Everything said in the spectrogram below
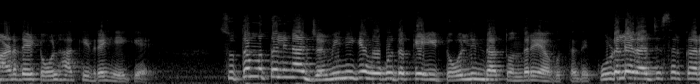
ಮಾಡದೆ ಟೋಲ್ ಹಾಕಿದ್ರೆ ಹೇಗೆ? ಸುತ್ತಮುತ್ತಲಿನ ಜಮೀನಿಗೆ ಹೋಗೋದಕ್ಕೆ ಈ ಟೋಲ್ನಿಂದ ತೊಂದರೆಯಾಗುತ್ತದೆ. ಕೂಡಲೇ ರಾಜ್ಯ ಸರ್ಕಾರ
